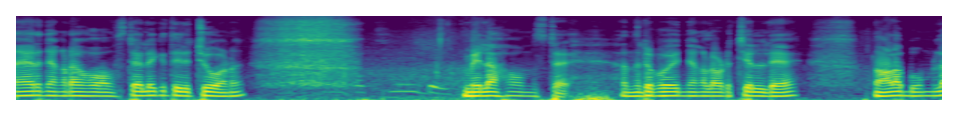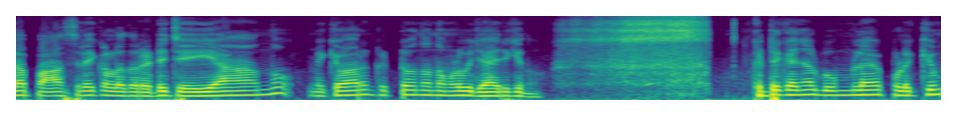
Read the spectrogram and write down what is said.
നേരെ ഞങ്ങളുടെ ഹോം സ്റ്റേയിലേക്ക് തിരിച്ചു പോവാണ്. മില ഹോം സ്റ്റേ എന്നിട്ട് പോയി ഞങ്ങൾ അവിടെ ചില്ലേ നാളെ ബുംല പാസിലേക്കുള്ളത് റെഡി ചെയ്യാമെന്നു മിക്കവാറും കിട്ടുമെന്ന് നമ്മൾ വിചാരിക്കുന്നു. കിട്ടിക്കഴിഞ്ഞാൽ ബുംലെ പൊളിക്കും.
